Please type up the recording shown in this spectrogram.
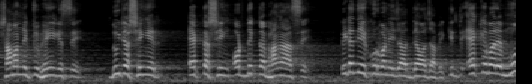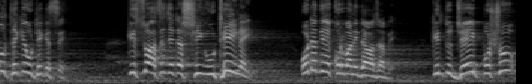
সামান্য একটু ভেঙে গেছে। দুইটা শিংয়ের একটা শিং, অর্ধেকটা ভাঙা আছে। এটা দিয়ে কোরবানি দেওয়া যাবে। কিন্তু একেবারে মূল থেকে উঠে গেছে। কিছু আছে যেটা শিং উঠেই নাই। ওটা দিয়ে কোরবানি দেওয়া যাবে। কিন্তু যেই পশু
